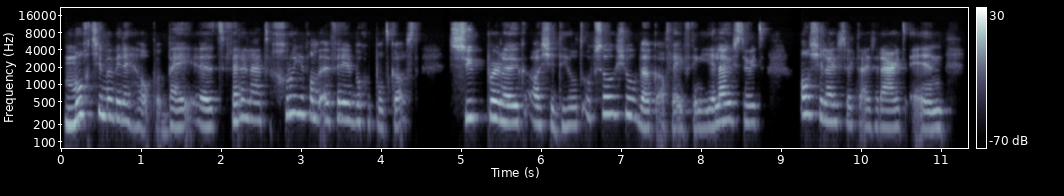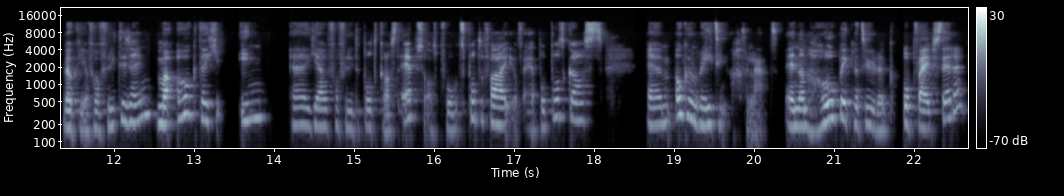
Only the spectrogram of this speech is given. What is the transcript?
Mocht je me willen helpen bij het verder laten groeien van de Affiliate Blogger podcast, super leuk als je deelt op social welke afleveringen je luistert als je luistert uiteraard en welke jouw favorieten zijn. Maar ook dat je in uh, jouw favoriete podcast app, zoals bijvoorbeeld Spotify of Apple Podcasts, um, ook een rating achterlaat. En dan hoop ik natuurlijk op vijf sterren.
